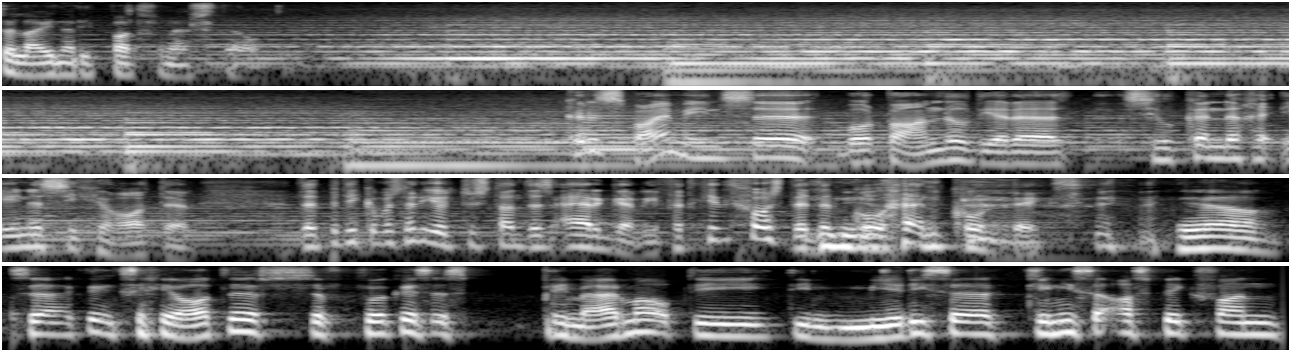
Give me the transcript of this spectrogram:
te lei na die pad van herstel. Chris, baie mense word behandel deur 'n sielkundige en 'n psigiater dit beteken mos nou jou toestand is erger gee dit vir ons dit in nee. in konteks? ja, so ek dink psigiaters se fokus is primêr maar op die die mediese kliniese aspek van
